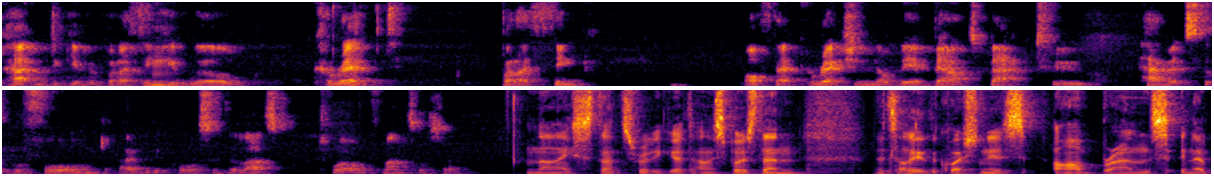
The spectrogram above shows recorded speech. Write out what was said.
pattern to give it, but I think mm. it will correct. But I think off that correction, there'll be a bounce back to habits that were formed over the course of the last 12 months or so. Nice, that's really good. And I suppose then, Natalia, the question is: Are brands in a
